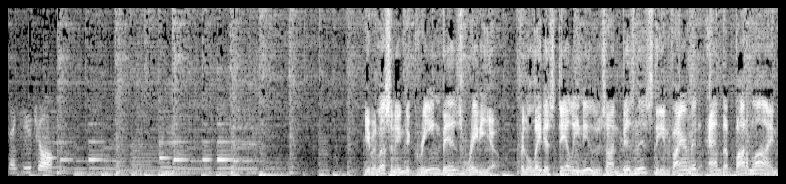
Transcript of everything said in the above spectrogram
Thank you, Joel. You've been listening to GreenBiz Radio. For the latest daily news on business, the environment, and the bottom line,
